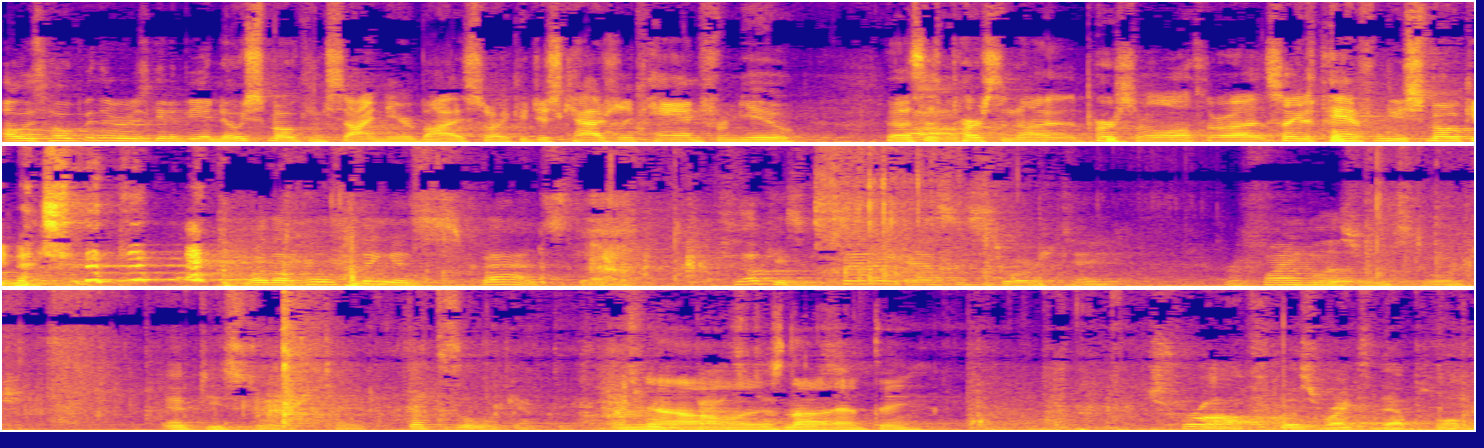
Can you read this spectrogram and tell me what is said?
I was hoping there was going to be a no smoking sign nearby so I could just casually pan from you. That says oh. personal, personal authorized. So I just pan from you smoking next to the Well, the whole thing is bad stuff. Okay, so fatty acid storage tank, refined glycerin storage, empty storage tank. That doesn't look empty. That's where No, it's not is. empty. Trough goes right to that plumbing.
